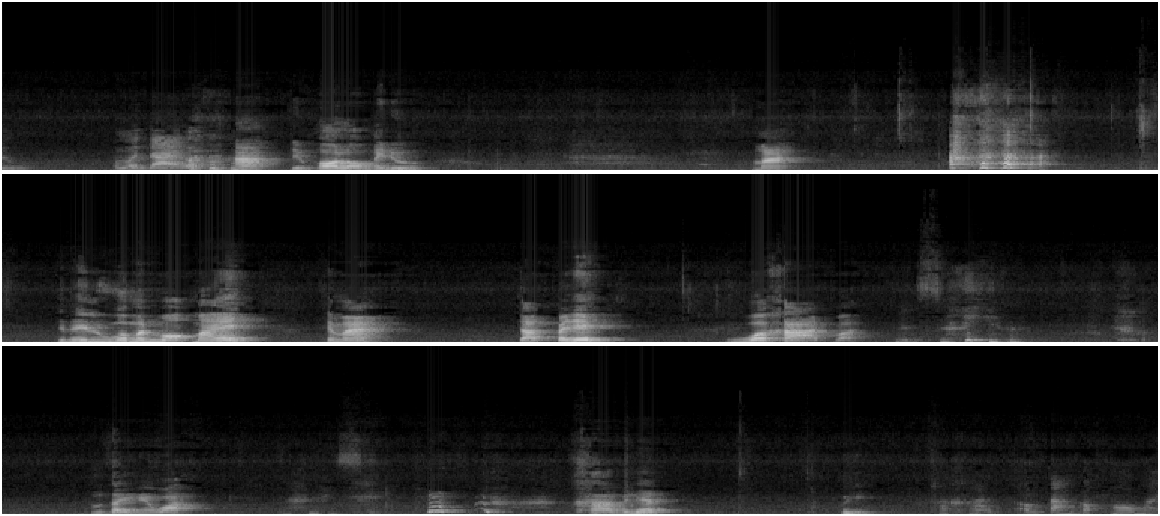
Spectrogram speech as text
ดูว่ามันได้ปะอะ เดี๋ยวพ่อลองให้ดู มา จะได้รู้ว่ามันเหมาะไหมใช่ไหมจัดไปดิกูว่าขาดว่ะ มันใส่ยังไงวะ ขาดไปเนี่ยเฮ้ยถ้าขาดเอาตังค์กับพ่อใหม่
